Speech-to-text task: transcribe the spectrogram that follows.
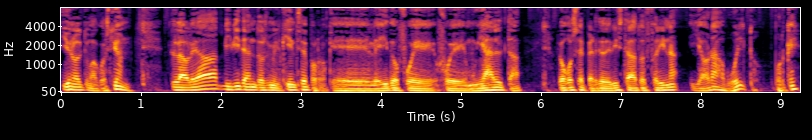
Y una última cuestión. La oleada vivida en 2015, por lo que he leído, fue, fue muy alta. Luego se perdió de vista la tosferina y ahora ha vuelto. ¿Por qué?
